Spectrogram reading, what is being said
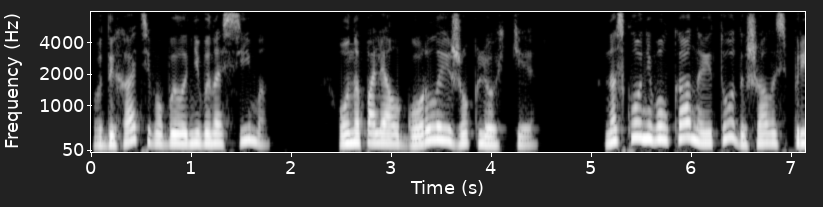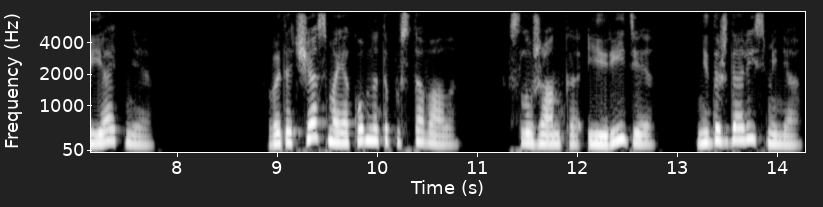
Вдыхать его было невыносимо. Он опалял горло и жег легкие. На склоне вулкана и то дышалось приятнее. В этот час моя комната пустовала. Служанка и Иридия не дождались меня.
